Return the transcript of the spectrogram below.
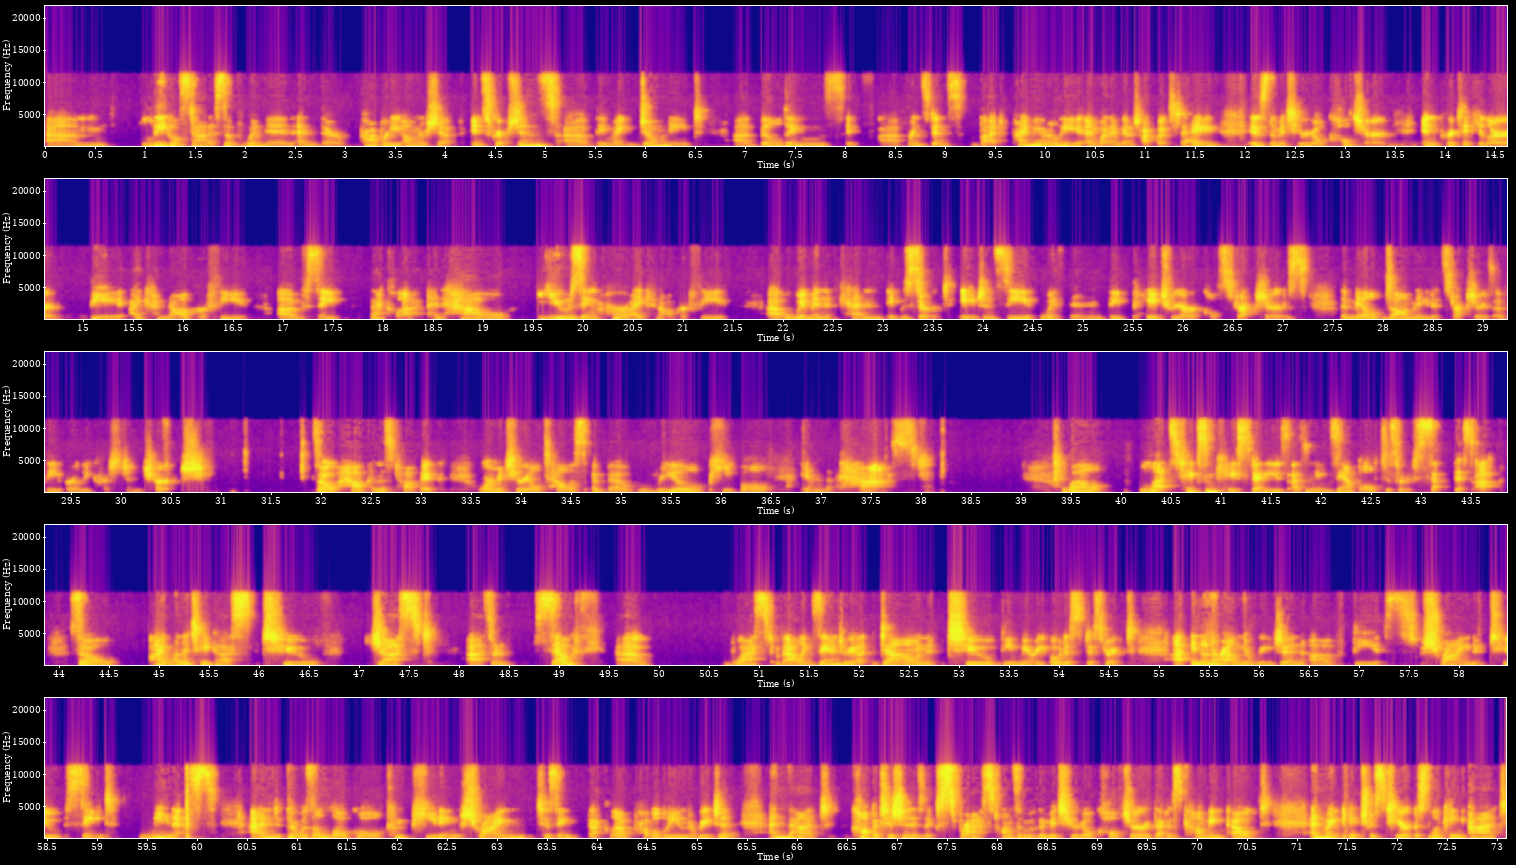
um, legal status of women and their property ownership, inscriptions, uh, they might donate uh, buildings, if, uh, for instance, but primarily, and what I'm going to talk about today, is the material culture. In particular, the iconography of Saint Thecla and how using her iconography uh, women can exert agency within the patriarchal structures, the male dominated structures of the early Christian church. So how can this topic or material tell us about real people in the past? Well, let's take some case studies as an example to sort of set this up. So I want to take us to just uh, sort of south uh, west of Alexandria down to the Mareotis district, uh, in and around the region of the shrine to Saint Menas. And there was a local competing shrine to St. Thecla, probably in the region, and that competition is expressed on some of the material culture that is coming out. And my interest here is looking at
